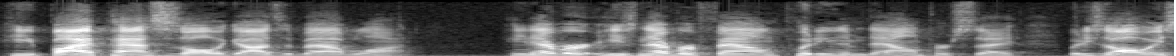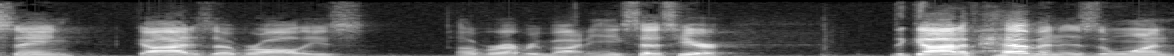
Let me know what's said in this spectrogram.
He bypasses all the gods of Babylon. He never, he's never found putting them down per se, but he's always saying God is over all these, over everybody. And he says here, the God of heaven is the one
